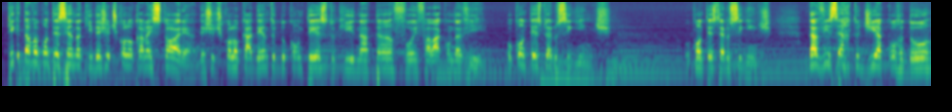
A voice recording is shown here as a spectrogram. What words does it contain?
O que estava acontecendo aqui? Deixa eu te colocar na história. Deixa eu te colocar dentro do contexto que Natan foi falar com Davi. O contexto era o seguinte. O contexto era o seguinte. Davi certo dia acordou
